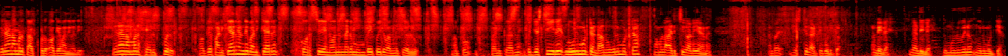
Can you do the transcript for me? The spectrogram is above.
ഇവനാണ് നമ്മൾ തക്കോട്. ഓക്കെ മതി മതി. ഇവനാണ് നമ്മുടെ ഹെൽപ്പർ. ഓക്കെ പണിക്കാരനുണ്ട്. പണിക്കാരൻ കുറച്ച് കഴിഞ്ഞു. ഓൻ ഇന്നലെ മുംബൈ പോയിട്ട് വന്നിട്ടേ ഉള്ളൂ. അപ്പോൾ പണിക്കാരന് ഇപ്പോൾ ജസ്റ്റ് ഇതിൽ നൂൽമുട്ട ഉണ്ട് ആ നൂൽമുട്ട നമ്മൾ അടിച്ച് കളയാണ്. അപ്പോൾ ജസ്റ്റ് തട്ടി കൊടുക്കുക കണ്ടില്ലേ? ഇത് കണ്ടില്ലേ? ഇത് മുഴുവനും നൂൽമുട്ടിയാണ്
